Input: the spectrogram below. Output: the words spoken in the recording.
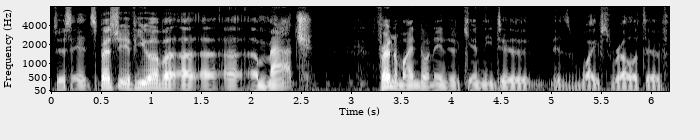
Just especially if you have a a, a, a match. A friend of mine donated a kidney to his wife's relative,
